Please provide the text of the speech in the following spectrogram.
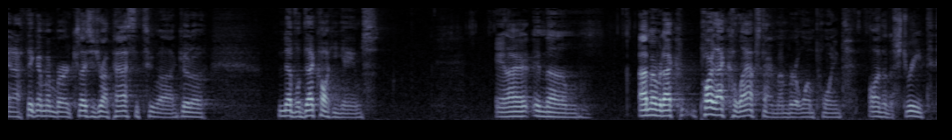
and I think I remember because I used to drive past it to uh, go to Neville deck hockey games, and I and um, I remember that part of that collapsed. I remember at one point onto the street,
